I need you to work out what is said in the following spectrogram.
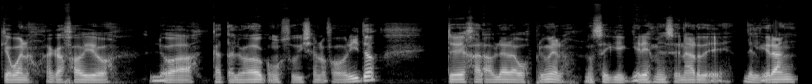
que bueno, acá Fabio lo ha catalogado como su villano favorito. Te voy a dejar hablar a vos primero. No sé qué querés mencionar del gran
